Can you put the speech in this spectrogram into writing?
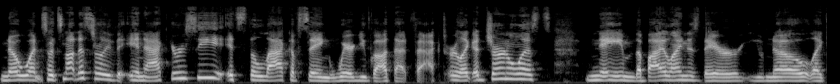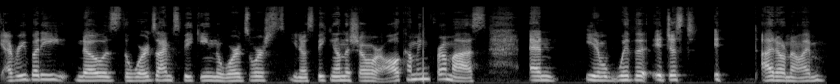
no one so it's not necessarily the inaccuracy it's the lack of saying where you got that fact. Or like a journalist's name the byline is there you know like everybody knows the words i'm speaking the words we're you know speaking on the show are all coming from us. And you know with it, it just it I don't know. I'm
